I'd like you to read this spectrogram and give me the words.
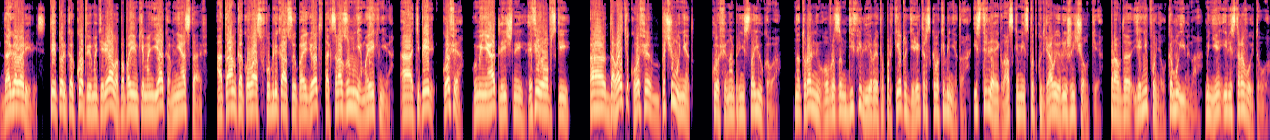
«Договорились. Ты только копию материала по поимке маньяка мне оставь. А там, как у вас в публикацию пойдет, так сразу мне маякни. А теперь кофе? У меня отличный, эфиопский. А давайте кофе. Почему нет?» Кофе нам принесла Юкова, натуральным образом дефилируя по паркету директорского кабинета и стреляя глазками из-под кудрявой рыжей челки. Правда, я не понял, кому именно, мне или Старовойтову.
